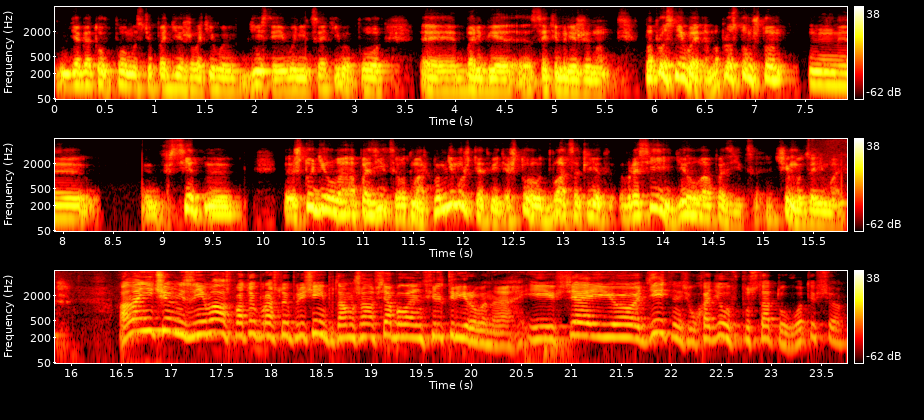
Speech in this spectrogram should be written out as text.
я готов полностью поддерживать его действия, его инициативы по э, борьбе с этим режимом. Вопрос не в этом. Вопрос в том, что э, все, э, что делала оппозиция? Вот, Марк, вы мне можете ответить, что 20 лет в России делала оппозиция? Чем вот занимались? Она ничем не занималась по той простой причине, потому что она вся была инфильтрирована, и вся ее деятельность уходила в пустоту. Вот и все.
